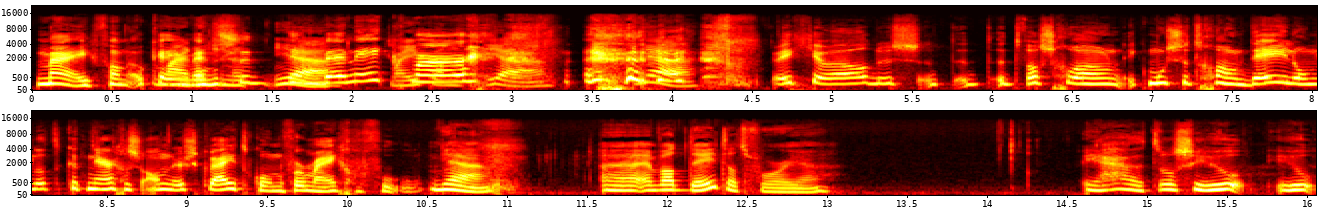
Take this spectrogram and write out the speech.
mij. Van oké mensen, het- ja, dit ben ik, maar, het- ja. ja. weet je wel. Dus het, het, was gewoon, ik moest het gewoon delen omdat ik het nergens anders kwijt kon voor mijn gevoel. ja. Eh, en wat deed dat voor je? Ja, het was heel, heel.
